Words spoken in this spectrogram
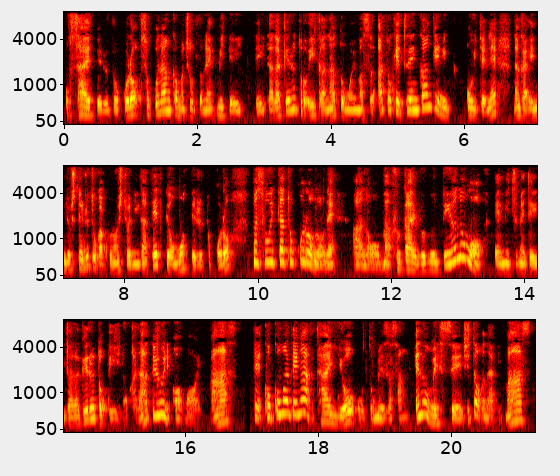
抑えてるところ、そこなんかもちょっとね、見ていっていただけるといいかなと思います。あと、血縁関係においてね、なんか遠慮してるとか、この人苦手って思ってるところ、まあそういったところのね、あの、まあ深い部分っていうのも、え見つめていただけるといいのかなというふうに思います。で、ここまでが太陽乙女座さんへのメッセージとなります。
